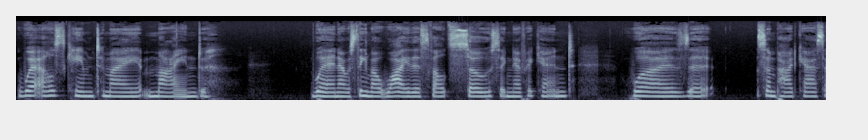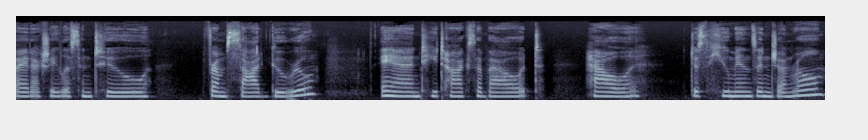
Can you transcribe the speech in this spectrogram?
what else came to my mind when I was thinking about why this felt so significant was uh, some podcasts I had actually listened to from Sadhguru. And he talks about how just humans in general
